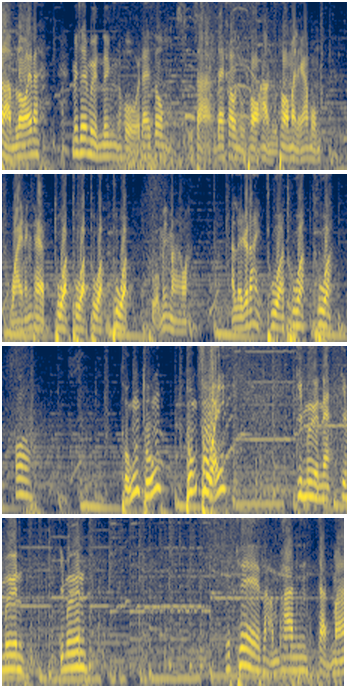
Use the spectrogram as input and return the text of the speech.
สามร้อยนะ ไม่ใช่หมื่นหนึ่งโอ้โห ได้ส้มอุตส่าห์ได้เข้าหนูทองอ่าหนูทองมาเลยครับผม วายทั้งแถบถั่วถั่วถั่วถั่วถั่วไม่มาวะอะไรก็ได้ถั่วถั่วถั่วโอ้ถุงถุงถุงสวย กี่หมื่นเนี่ยกี่หมื่นกี่หมื่นเท่สามพันจัดมา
